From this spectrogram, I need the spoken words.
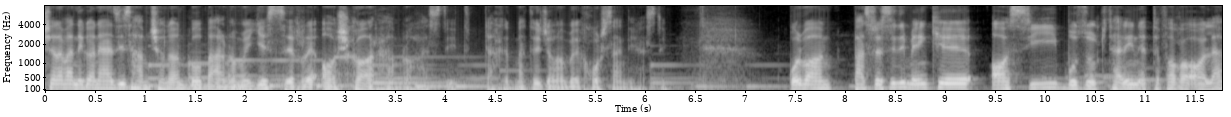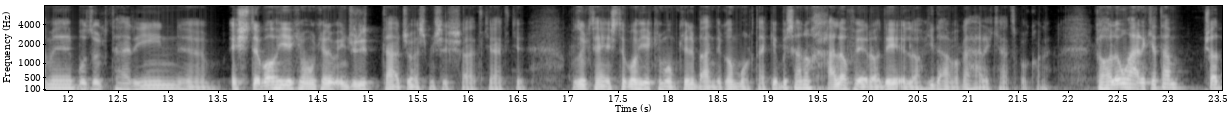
شنوندگان عزیز همچنان با برنامه سر آشکار همراه هستید. در خدمت جناب خورسندی هستیم. قربان پس رسیدیم به اینکه آسی بزرگترین اتفاق عالم بزرگترین اشتباهیه که ممکنه اینجوری ترجمهش میشه شاید کرد که بزرگترین اشتباهیه که ممکنه بندگان مرتکب بشن و خلاف اراده الهی در واقع حرکت بکنن. که حالا اون حرکت هم شاید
